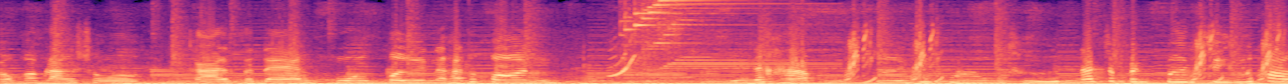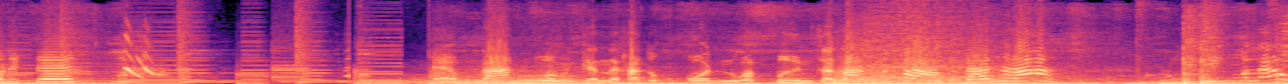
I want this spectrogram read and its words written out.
เขากำลังโชว์การแสดงควงปืนนะคะทุกคน นี่นะคะปืนที่คุณลุงถือน่าจะเป็นปืนจริงหรือเปล่าเด็กๆ แอบน่ากลัวเหมือนกันนะคะ ทุกคนว่าปืนจะลั่นหรือเปล่าด้านน้าลุงยิงมาแล้ว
